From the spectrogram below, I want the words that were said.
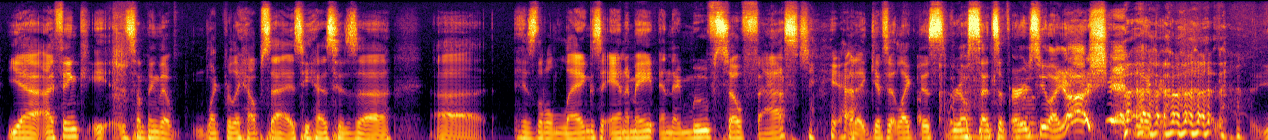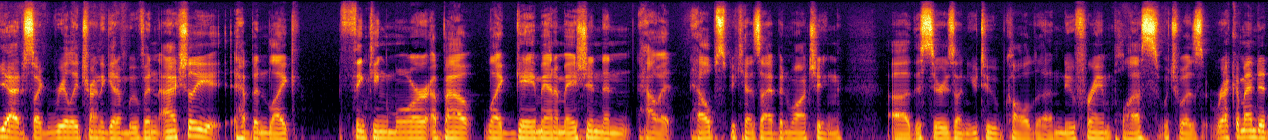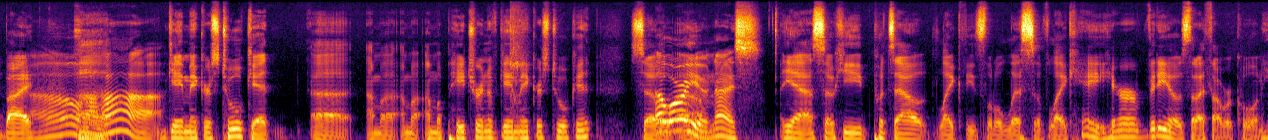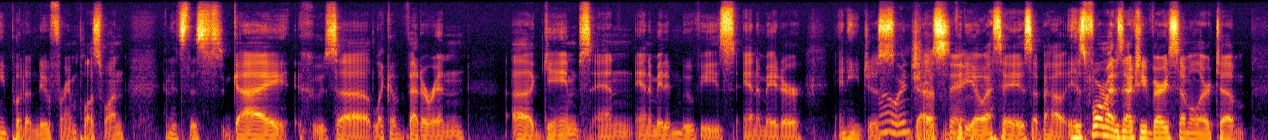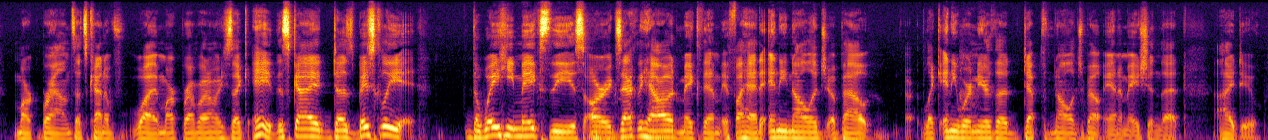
Yeah, I think something that like really helps that is he has his uh uh his little legs animate and they move so fast Yeah. that it gives it like this real sense of urgency like oh shit like, yeah just like really trying to get him moving i actually have been like thinking more about like game animation and how it helps because i've been watching uh, this series on youtube called uh, new frame plus which was recommended by Oh, uh, game makers toolkit uh, i'm a i'm a i'm a patron of game makers toolkit so Oh, are you? um, Nice. Yeah, so he puts out like these little lists of like, hey, here are videos that I thought were cool, and he put a new frame plus one, and it's this guy who's uh, like a veteran uh, games and animated movies animator, and he just Oh, does video essays about his format is actually very similar to Mark Brown's. That's kind of why Mark Brown. Brown he's like, hey, this guy does basically the way he makes these are exactly how I would make them if I had any knowledge about like anywhere near the depth of knowledge about animation that I do.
